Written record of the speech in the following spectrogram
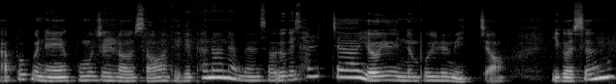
앞부분에 고무줄 넣어서 되게 편안하면서 여기 살짝 여유 있는 볼륨이 있죠. 이것은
